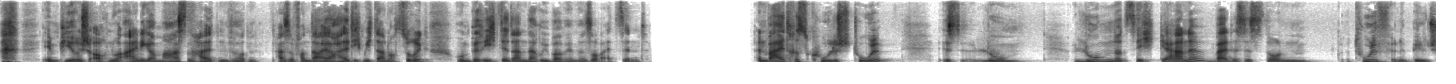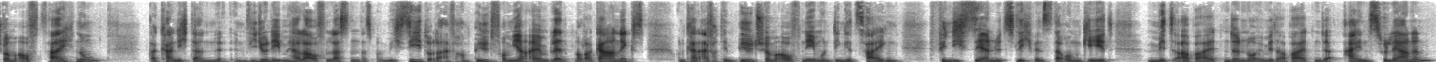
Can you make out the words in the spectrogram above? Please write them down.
empirisch auch nur einigermaßen halten würden. Also von daher halte ich mich da noch zurück und berichte dann darüber, wenn wir soweit sind. Ein weiteres cooles Tool ist Loom. Loom nutze ich gerne, weil das ist so ein Tool für eine Bildschirmaufzeichnung. Da kann ich dann ein Video nebenher laufen lassen, dass man mich sieht oder einfach ein Bild von mir einblenden oder gar nichts und kann einfach den Bildschirm aufnehmen und Dinge zeigen. Finde ich sehr nützlich, wenn es darum geht, Mitarbeitende, neue Mitarbeitende einzulernen.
